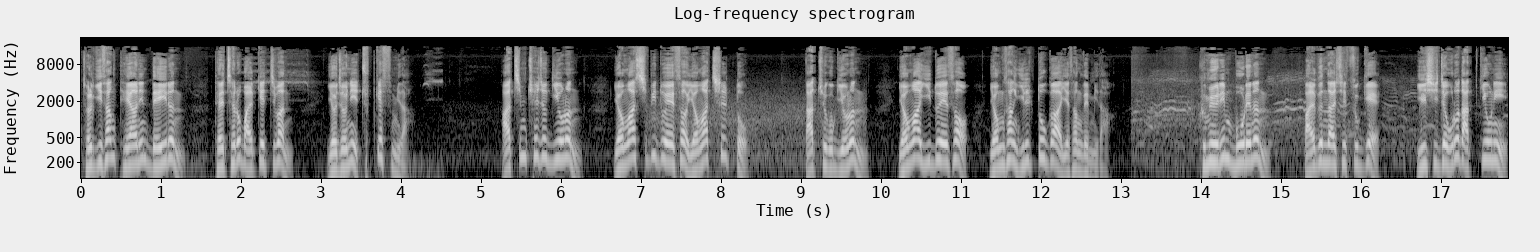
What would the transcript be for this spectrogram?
절기상 대안인 내일은 대체로 맑겠지만 여전히 춥겠습니다. 아침 최저 기온은 영하 12도에서 영하 7도, 낮 최고 기온은 영하 2도에서 영상 1도가 예상됩니다. 금요일인 모레는 맑은 날씨 속에 일시적으로 낮 기온이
